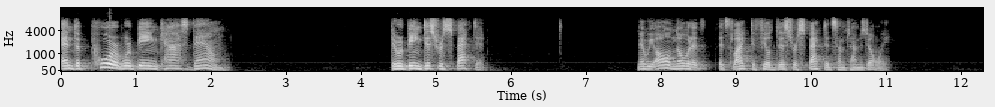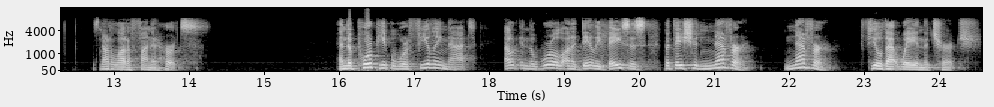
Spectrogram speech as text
and the poor were being cast down. They were being disrespected. Now, we all know what it's like to feel disrespected sometimes, don't we? It's not a lot of fun, it hurts. And the poor people were feeling that out in the world on a daily basis, but they should never, never feel that way in the church.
